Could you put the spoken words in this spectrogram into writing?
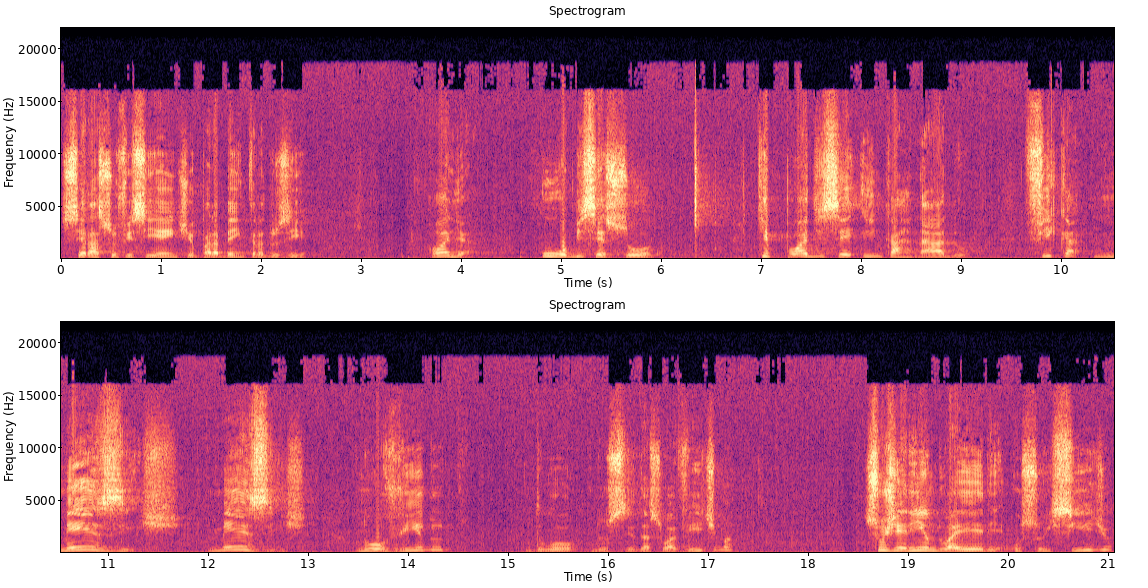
será suficiente para bem traduzir. Olha, o obsessor que pode ser encarnado fica meses, meses no ouvido do, do, da sua vítima, sugerindo a ele o suicídio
